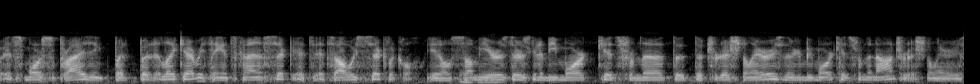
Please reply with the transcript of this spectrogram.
it's more surprising, but but like everything, it's kind of sick. It's it's always cyclical. You know, some mm-hmm. years there's going to be more kids from the, the the traditional areas, and there's going to be more kids from the non-traditional areas.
